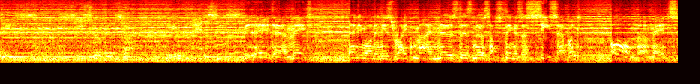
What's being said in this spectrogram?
sea, sea serpents are weird fantasies. Belay there, mate. His right mind knows there's no such thing as a sea serpent or mermaids.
